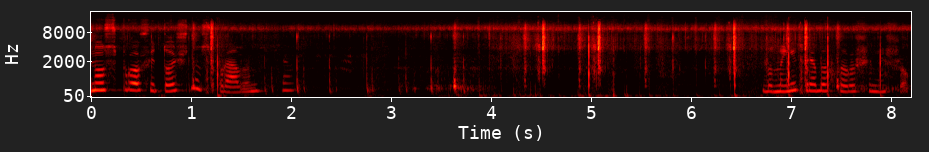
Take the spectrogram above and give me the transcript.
Ну, з профі точно справимося. Бо мені треба хороший мішок.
